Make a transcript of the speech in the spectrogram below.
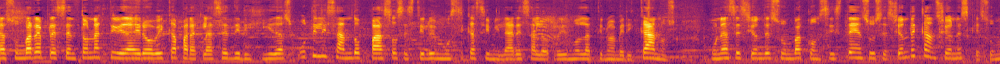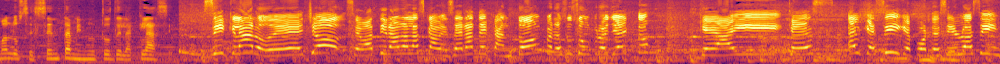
La zumba representa una actividad aeróbica para clases dirigidas utilizando pasos, estilo y música similares a los ritmos latinoamericanos. Una sesión de zumba consiste en sucesión de canciones que suman los 60 minutos de la clase. Sí, claro, de hecho se va a tirar a las cabeceras de Cantón, pero eso es un proyecto que hay, que es el que sigue, por decirlo así.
